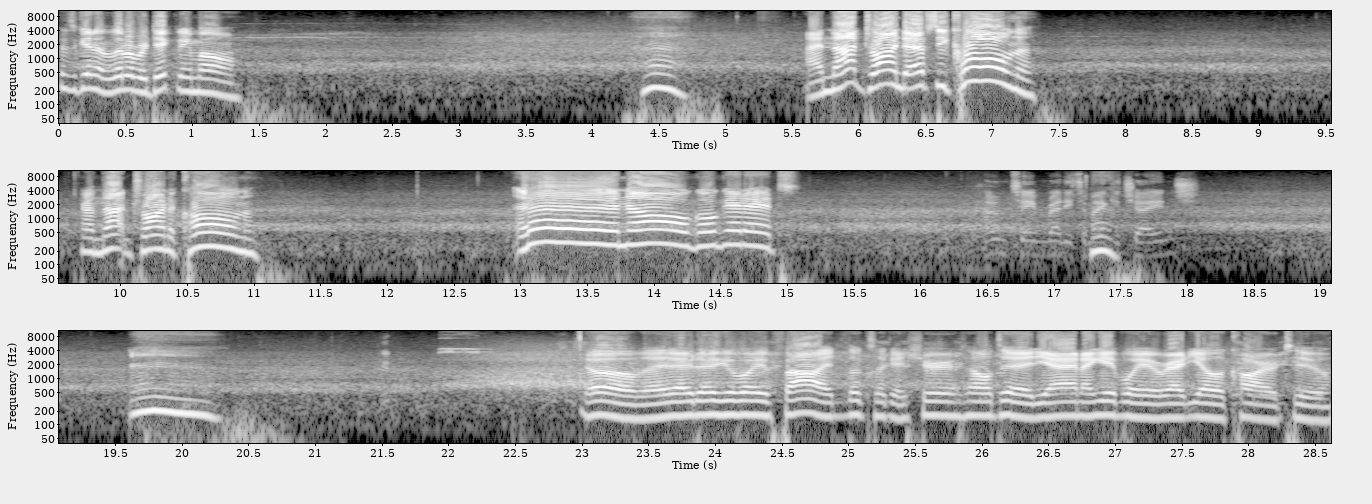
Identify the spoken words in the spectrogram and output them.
This is getting a little ridiculous. I'm not drawing to FC Köln. I'm not drawing to Köln. Uh, no, go get it. Home team ready to make a change. Oh, I, I, I gave away a foul. It looks like I sure as hell did. Yeah, and I gave away a red yellow card too.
